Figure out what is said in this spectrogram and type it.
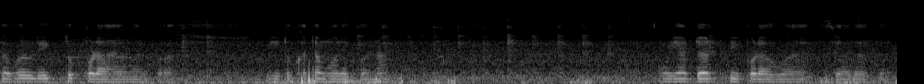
सवाल एक तो पड़ा है हमारे पास। ये तो ख़त्म होने को है ना। और यहाँ डर्ट भी पड़ा हुआ है ज़्यादा का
